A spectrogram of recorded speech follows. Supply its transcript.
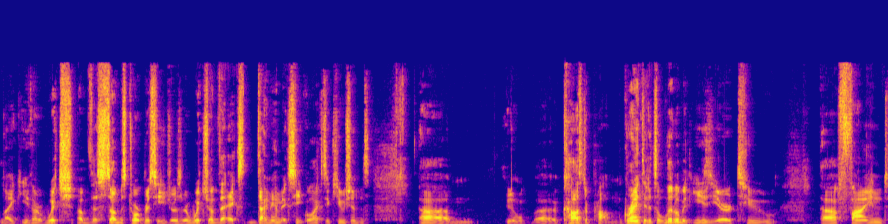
like either which of the sub store procedures or which of the ex- dynamic SQL executions um, you know uh, caused a problem. Granted, it's a little bit easier to uh, find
